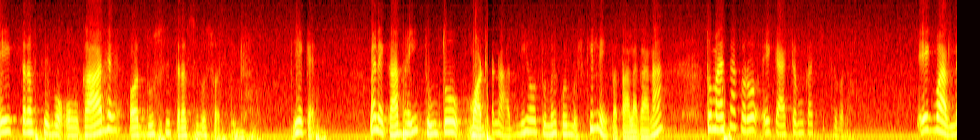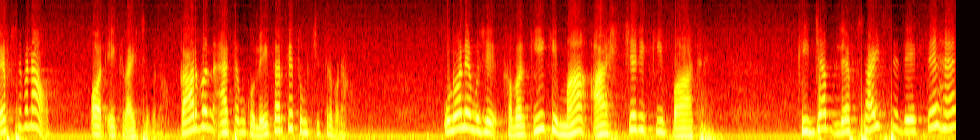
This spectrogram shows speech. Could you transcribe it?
एक तरफ़ से वो ओंकार है और दूसरी तरफ़ से वो स्वस्तिक है। ये कैसे मैंने कहा, भाई, तुम तो मॉडर्न आदमी हो, तुम्हें कोई मुश्किल नहीं पता लगाना। तुम ऐसा करो, एक एटम का चित्र बनाओ। एक बार लेफ़्ट से बनाओ और एक राइट से बनाओ। कार्बन एटम को लेकर के तुम चित्र बनाओ। उन्होंने मुझे खबर की कि माँ, आश्चर्य की बात है। कि जब लेफ़्ट साइड से देखते हैं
